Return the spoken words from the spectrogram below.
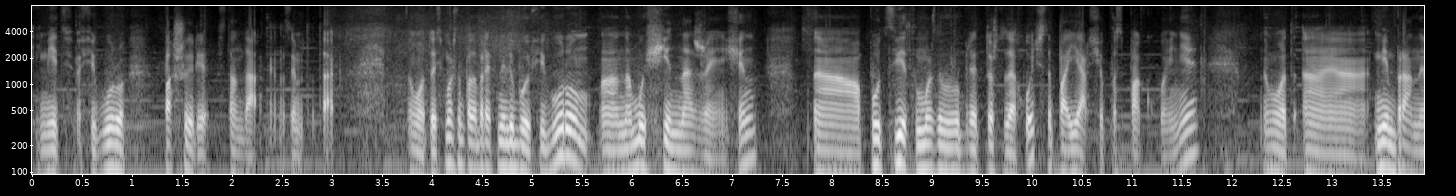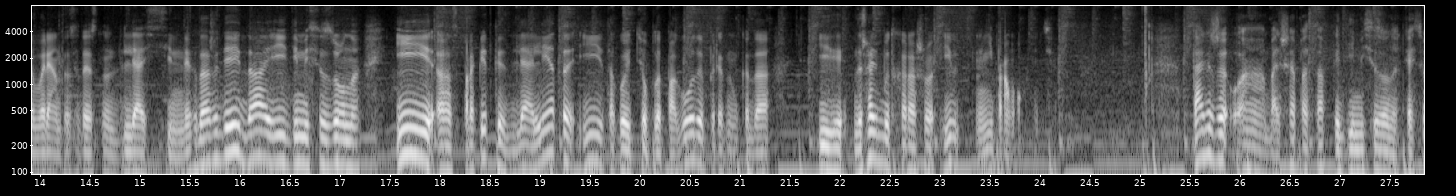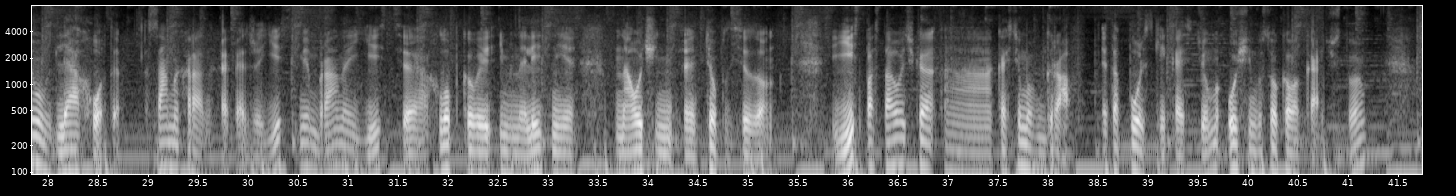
имеет фигуру пошире стандарта, назовем это так. Вот, то есть можно подобрать на любую фигуру, на мужчин, на женщин. По цвету можно выбрать то, что захочется, поярче, поспокойнее. Вот, э, мембранные варианты, соответственно, для сильных дождей, да, и демисезона, и э, с пропиткой для лета и такой теплой погоды, при этом, когда и дышать будет хорошо, и не промокнете. Также э, большая поставка демисезонных костюмов для охоты. Самых разных, опять же, есть мембраны, есть э, хлопковые, именно летние, на очень э, теплый сезон. Есть поставочка э, костюмов Граф. Это польские костюмы очень высокого качества,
